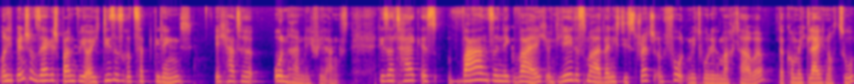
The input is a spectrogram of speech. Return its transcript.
Und ich bin schon sehr gespannt, wie euch dieses Rezept gelingt. Ich hatte unheimlich viel Angst. Dieser Teig ist wahnsinnig weich und jedes Mal, wenn ich die Stretch- und Fold-Methode gemacht habe, da komme ich gleich noch zu,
